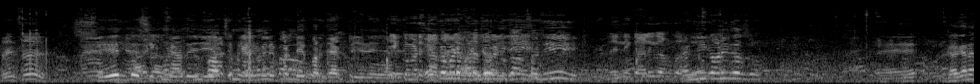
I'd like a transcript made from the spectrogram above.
ਸਿਹਤ ਤੇ ਸਿੱਖਿਆ ਦੇ ਜੀ ਅੱਜ ਕਿਹੜੇ ਕਿਹੜੇ ਵੱਡੇ ਪ੍ਰੋਜੈਕਟ ਜਿਹੜੇ ਆ ਇੱਕ ਮਿੰਟ ਇੱਕ ਮਿੰਟ ਜੀ ਇੰਨੀ ਕਾਲੀ ਗੱਲ ਇੰਨੀ ਕਾਲੀ ਦੱਸੋ। ਗਗਨ?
